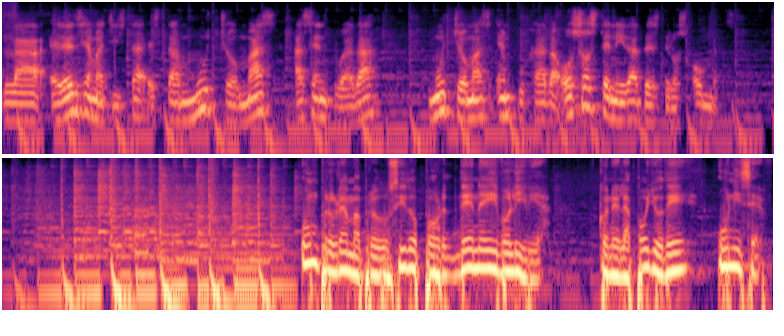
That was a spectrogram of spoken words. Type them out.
la herencia machista está mucho más acentuada mucho más empujada o sostenida desde los hombres. Un programa producido por DNI Bolivia, con el apoyo de UNICEF.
